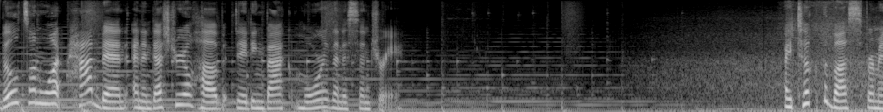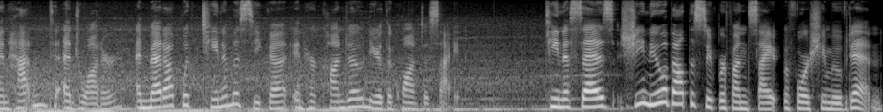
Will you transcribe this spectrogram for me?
built on what had been an industrial hub dating back more than a century. I took the bus from Manhattan to Edgewater and met up with Tina Masika in her condo near the Quanta site. Tina says she knew about the Superfund site before she moved in,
